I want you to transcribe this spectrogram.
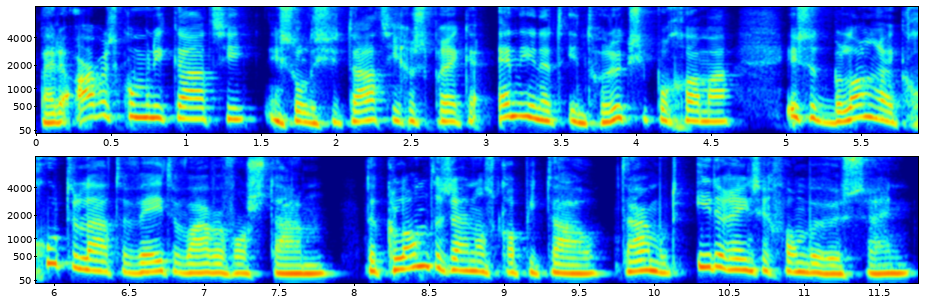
Bij de arbeidscommunicatie, in sollicitatiegesprekken en in het introductieprogramma is het belangrijk goed te laten weten waar we voor staan. De klanten zijn ons kapitaal. Daar moet iedereen zich van bewust zijn.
